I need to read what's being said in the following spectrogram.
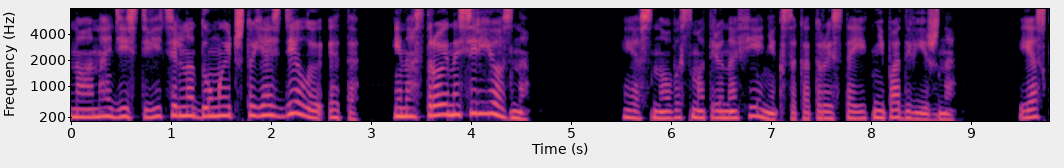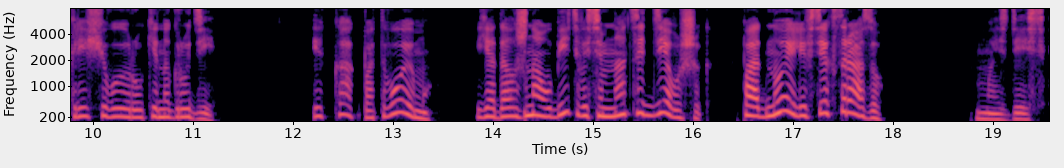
но она действительно думает, что я сделаю это, и настроена серьезно. Я снова смотрю на Феникса, который стоит неподвижно. Я скрещиваю руки на груди. «И как, по-твоему, я должна убить 18 девушек? По одной или всех сразу?» «Мы здесь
